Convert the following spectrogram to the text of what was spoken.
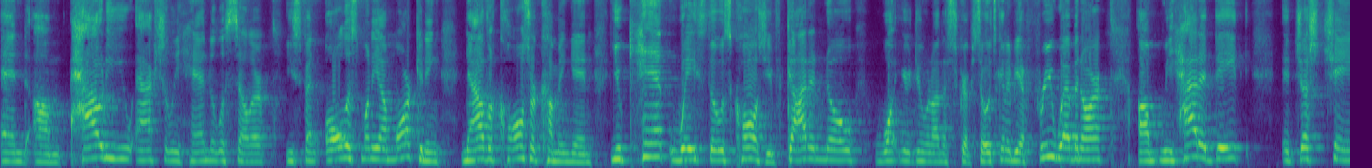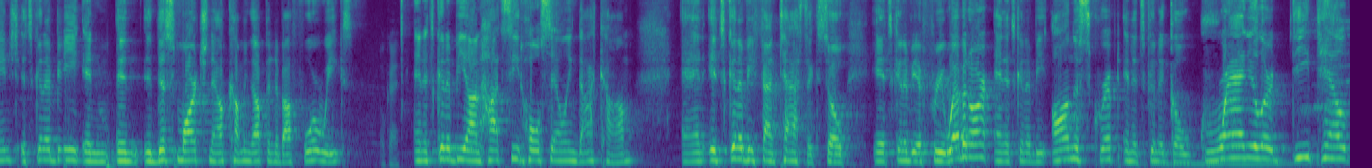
And um, how do you actually handle a seller? You spend all this money on marketing. Now the calls are coming in. You can't waste those calls. You've got to know what you're doing on the script. So it's going to be a free webinar. Um, we had a date. It just changed. It's going to be in, in, in this March now coming up in about four weeks. Okay. And it's going to be on hotseatwholesaling.com and it's going to be fantastic. So it's going to be a free webinar and it's going to be on the script and it's going to go granular, detailed,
